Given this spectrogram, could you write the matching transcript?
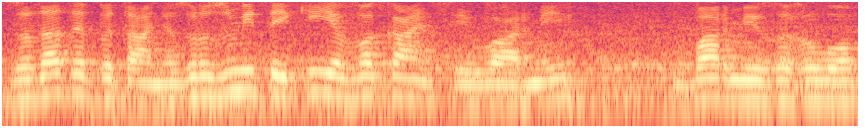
задати питання, зрозуміти, які є вакансії в армії, в армії загалом,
